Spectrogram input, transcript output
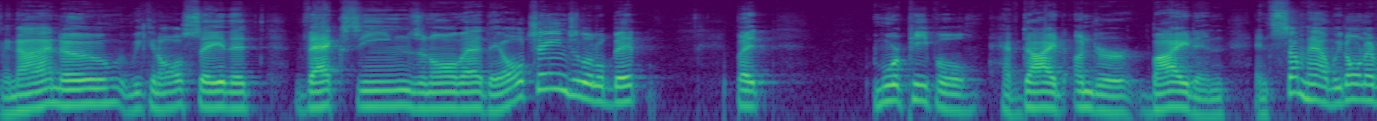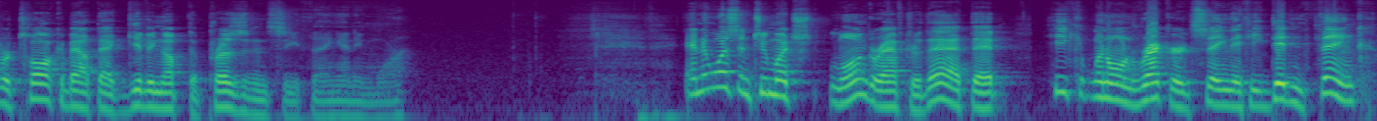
and I know we can all say that vaccines and all that, they all change a little bit, but more people have died under Biden, and somehow we don't ever talk about that giving up the presidency thing anymore. And it wasn't too much longer after that that he went on record saying that he didn't think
